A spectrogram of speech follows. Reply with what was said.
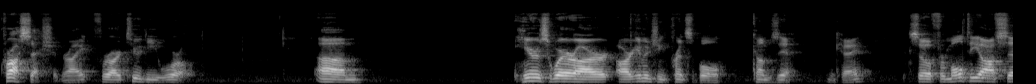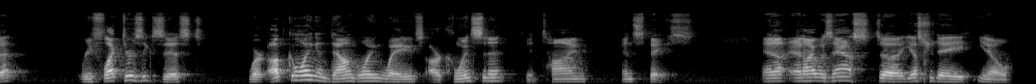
cross section, right, for our 2D world. Um, here's where our our imaging principle comes in. Okay, so for multi-offset, reflectors exist where upgoing and downgoing waves are coincident in time and space. And I, and I was asked uh, yesterday, you know,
